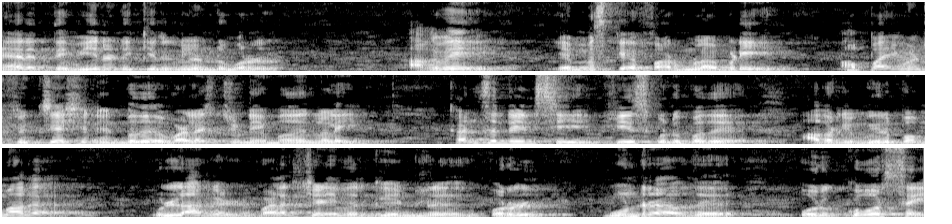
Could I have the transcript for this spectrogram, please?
நேரத்தை வீணடிக்கிறீர்கள் என்று பொருள். ஆகவே எம்எஸ்கே ஃபார்முலா படி அப்பாயின்மெண்ட் ஃபிக்சேஷன் என்பது வளர்ச்சியுடைய முதல்நிலை. கன்சல்டென்சி ஃபீஸ் கொடுப்பது அவர்கள் விருப்பமாக உள்ளார்கள் வளர்ச்சி அடைவதற்கு என்று பொருள். மூன்றாவது ஒரு கோர்ஸை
